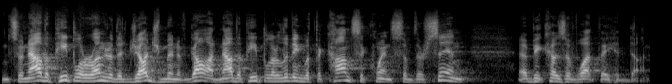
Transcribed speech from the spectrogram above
And so now the people are under the judgment of God. Now the people are living with the consequence of their sin uh, because of what they had done.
